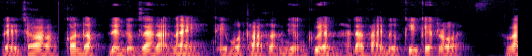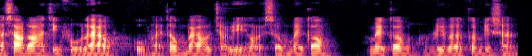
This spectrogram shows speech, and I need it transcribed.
để cho con đập đến được giai đoạn này thì một thỏa thuận nhượng quyền đã phải được ký kết rồi. Và sau đó chính phủ Lào cũng phải thông báo cho Ủy hội sông Mekong, Mekong River Commission.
